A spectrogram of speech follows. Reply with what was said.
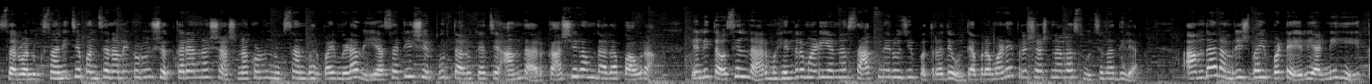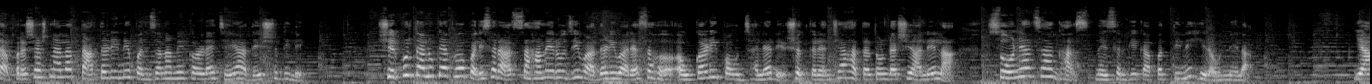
सर्व नुकसानीचे पंचनामे करून शेतकऱ्यांना शासनाकडून नुकसान भरपाई मिळावी यासाठी शिरपूर तालुक्याचे आमदार काशीराम दादा पावरा यांनी तहसीलदार महेंद्र माडी यांना सात मे रोजी पत्र देऊन त्याप्रमाणे प्रशासनाला सूचना दिल्या. आमदार अमरीशभाई पटेल यांनीही ता- प्रशासनाला तातडीने पंचनामे करण्याचे आदेश दिले. शिरपूर तालुक्यात व परिसरात सहा मे रोजी वादळी वाऱ्यासह अवकाळी पाऊस झाल्याने शेतकऱ्यांच्या हातातोंडाशी आलेला सोन्याचा घास नैसर्गिक आपत्तीने हिरवून नेला. या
